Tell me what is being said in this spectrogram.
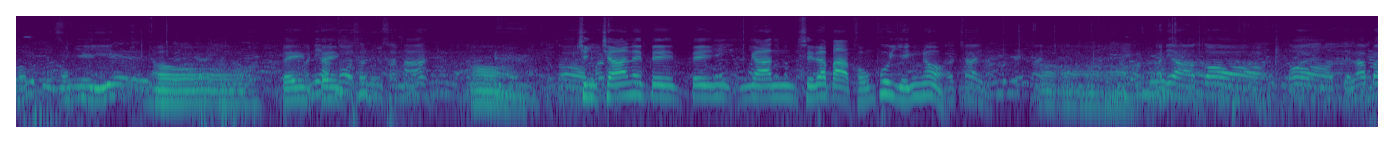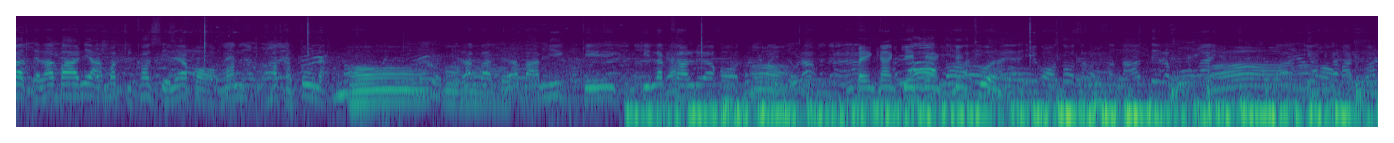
ของของผู้หญิงอ๋อเป็นอันเนี้ยเป็นก็สนุกสนาน อ๋อ็ชิงช้าเนี่ยเป็นเป็นงานศิลปะของผู้หญิงเนาะใช่ใช่อ๋ออ๋ออ๋ออันเนี้ยก็ก็แต่ละบ้านแต่ละบ้านเนี่ยมักกินข้าวเสียแล้วองมันมักกระตุ้นอะแต่ละบ้านแต่ละบ้านมีกี่กี่ราคาเรือของไปหมดแล้วแบ่งการกินกินทั่วไอีกออกโต้สนุกสนานเต้นระบงไงอ๋ออีกออกบ้านบ้าน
